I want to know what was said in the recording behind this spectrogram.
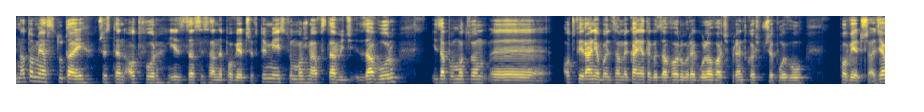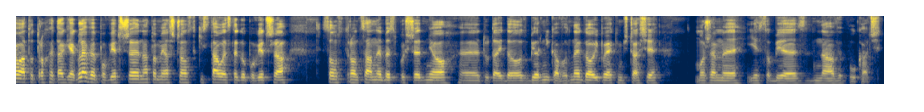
natomiast tutaj przez ten otwór jest zasysane powietrze. W tym miejscu można wstawić zawór i za pomocą yy, otwierania bądź zamykania tego zaworu regulować prędkość przepływu powietrza. Działa to trochę tak jak lewe powietrze, natomiast cząstki stałe z tego powietrza są strącane bezpośrednio yy, tutaj do zbiornika wodnego i po jakimś czasie możemy je sobie z dna wypłukać.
